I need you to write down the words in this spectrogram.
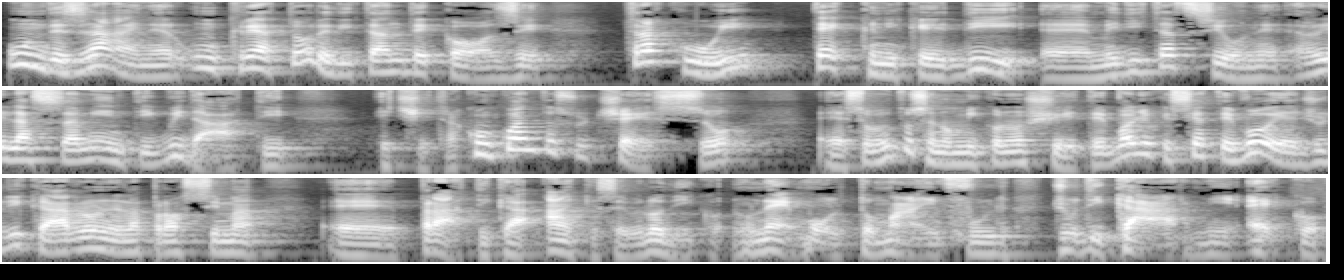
un designer, un creatore di tante cose, tra cui tecniche di eh, meditazione, rilassamenti guidati, eccetera. Con quanto successo, eh, soprattutto se non mi conoscete, voglio che siate voi a giudicarlo nella prossima eh, pratica, anche se ve lo dico, non è molto mindful giudicarmi, ecco,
